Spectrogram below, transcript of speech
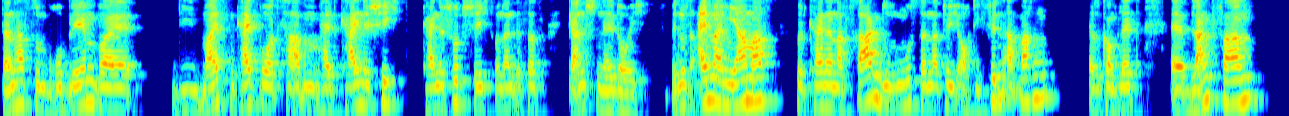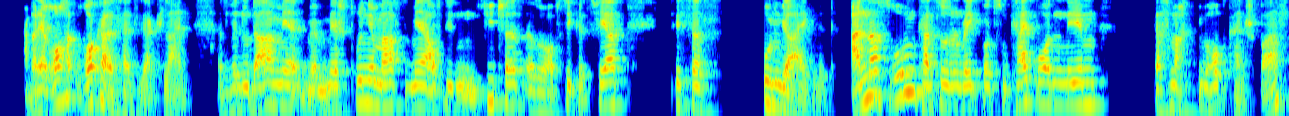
dann hast du ein Problem, weil die meisten Kiteboards haben halt keine Schicht, keine Schutzschicht und dann ist das ganz schnell durch. Wenn du es einmal im Jahr machst, wird keiner nachfragen. Du musst dann natürlich auch die Fin abmachen, also komplett äh, blank fahren. Aber der Rocker ist halt sehr klein. Also wenn du da mehr, mehr, Sprünge machst, mehr auf den Features, also Obstacles fährst, ist das ungeeignet. Andersrum kannst du den Rakeboard zum Kiteboarden nehmen, das macht überhaupt keinen Spaß,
